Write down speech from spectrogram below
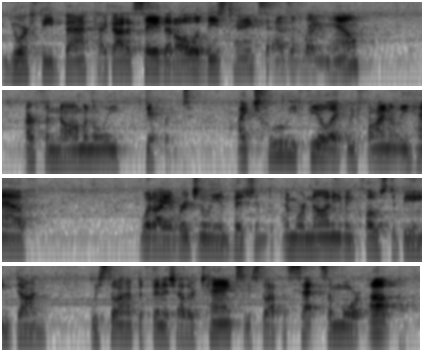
your feedback. I gotta say that all of these tanks, as of right now, are phenomenally different. I truly feel like we finally have what I originally envisioned, and we're not even close to being done. We still have to finish other tanks, we still have to set some more up.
